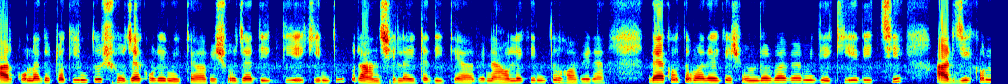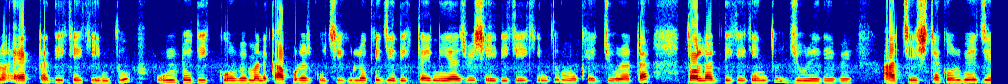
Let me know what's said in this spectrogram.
আর কোনা দুটো কিন্তু সোজা করে নিতে হবে। সোজা দিক দিয়েই কিন্তু রান সেলাইটা দিতে হবে, না হলে কিন্তু হবে না। দেখো তোমাদেরকে সুন্দরভাবে আমি দেখিয়ে দিচ্ছি। আর যে কোনো একটা দিকে কিন্তু উল্টো দিক করবে মানে কাপড়ের কুচিগুলোকে যে দিকটায় নিয়ে আসবে, সেই দিকেই কিন্তু মুখের জোড়াটা তলার দিকে কিন্তু জুড়ে দেবে। আর চেষ্টা করবে যে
